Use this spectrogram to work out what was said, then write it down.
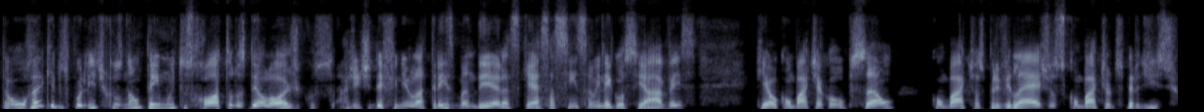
Então, o ranking dos políticos não tem muitos rótulos ideológicos. A gente definiu lá três bandeiras, que essas sim são inegociáveis, que é o combate à corrupção, combate aos privilégios, combate ao desperdício.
